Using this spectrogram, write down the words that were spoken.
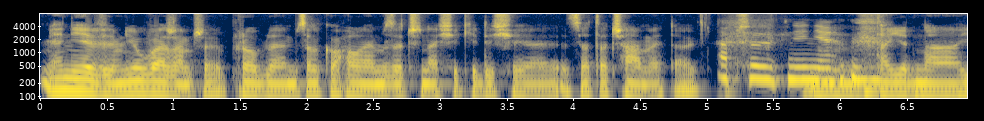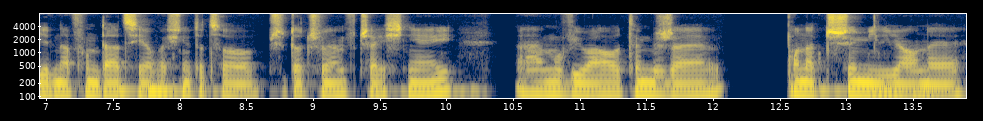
ja nie wiem, nie uważam, że problem z alkoholem zaczyna się, kiedy się zataczamy, tak? Absolutnie nie. Mm, ta jedna, jedna fundacja, właśnie to, co przytoczyłem wcześniej, E, mówiła o tym, że ponad 3 miliony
